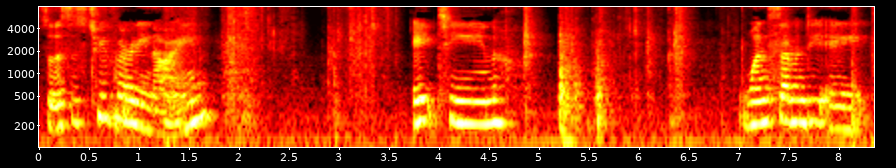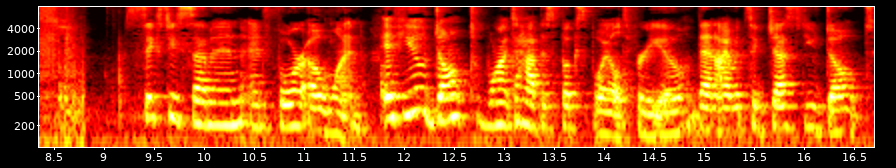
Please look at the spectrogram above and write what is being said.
So this is 239, 18, 178, 67, and 401. If you don't want to have this book spoiled for you, then I would suggest you don't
